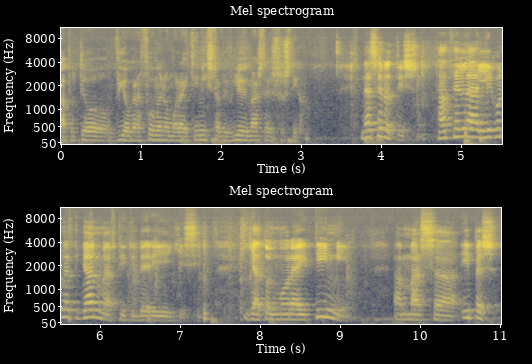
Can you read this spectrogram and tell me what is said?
από το βιογραφούμενο Μωραϊτίνη στο βιβλίο «Η Μάστερη του Στίχου». Να σε ρωτήσω, θα ήθελα λίγο να την κάνουμε αυτή την περιήγηση. Για τον Μωραϊτίνη μας είπες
